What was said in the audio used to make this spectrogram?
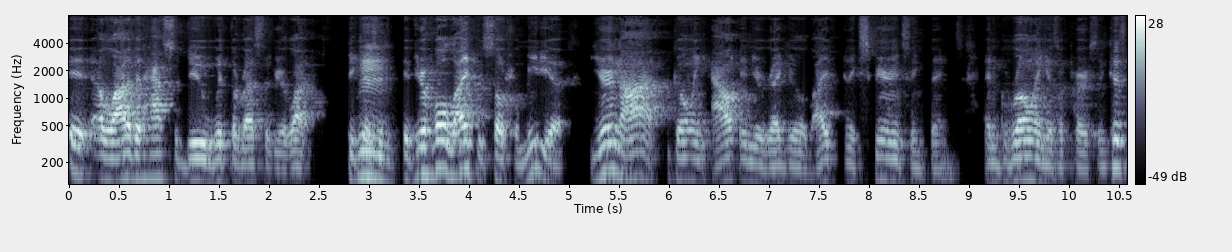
it a lot of it has to do with the rest of your life. Because mm. if, if your whole life is social media, you're not going out in your regular life and experiencing things and growing as a person because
